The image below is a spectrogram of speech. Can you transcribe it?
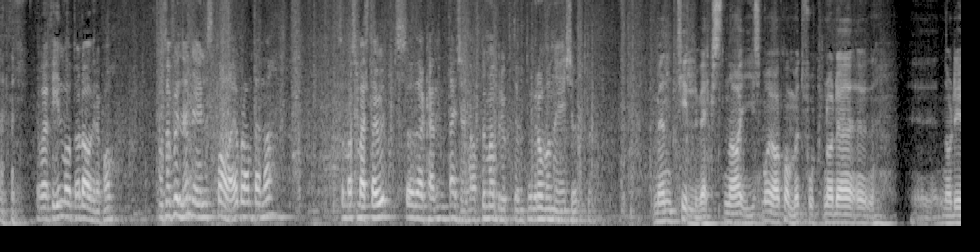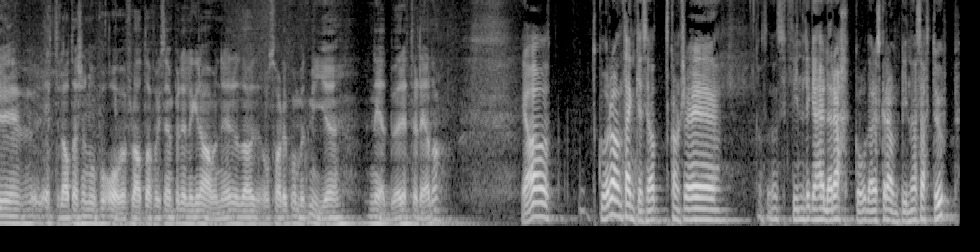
det var en fin måte å lagre på. Og så har jeg funnet en del spader blant annet, som har smelta ut, så det kan tenkes at de har brukt dem til å grave ned kjøtt. Men tilveksten av is må jo ha kommet fort når det eh, når de etterlater seg noe på overflata f.eks., eller graver ned. og så har det kommet mye nedbør etter det, da. Ja, det går an å tenke seg at kanskje altså, Finn like hele rekka der skremmepinner er satt opp,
